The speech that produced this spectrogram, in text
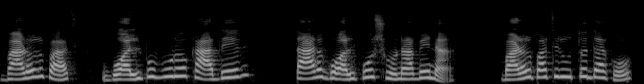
বারোর পাঁচ, গল্প বুড়ো কাদের তার গল্প শোনাবে না? বারোর পাঁচের উত্তর দেখো।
